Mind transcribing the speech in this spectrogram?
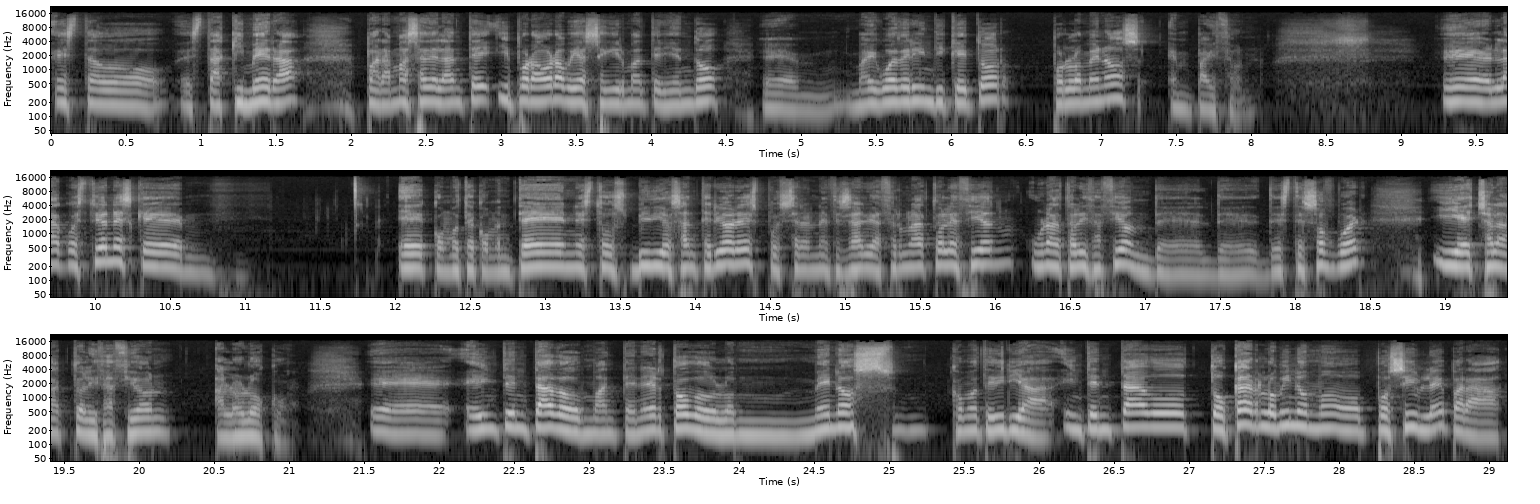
esta quimera para más adelante y por ahora voy a seguir manteniendo eh, My Weather Indicator por lo menos en Python. Eh, la cuestión es que eh, como te comenté en estos vídeos anteriores, pues será necesario hacer una actualización, una actualización de, este software y he hecho la actualización a lo loco. Eh, he intentado mantener todo lo menos, como te diría? He intentado tocar lo mínimo posible para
